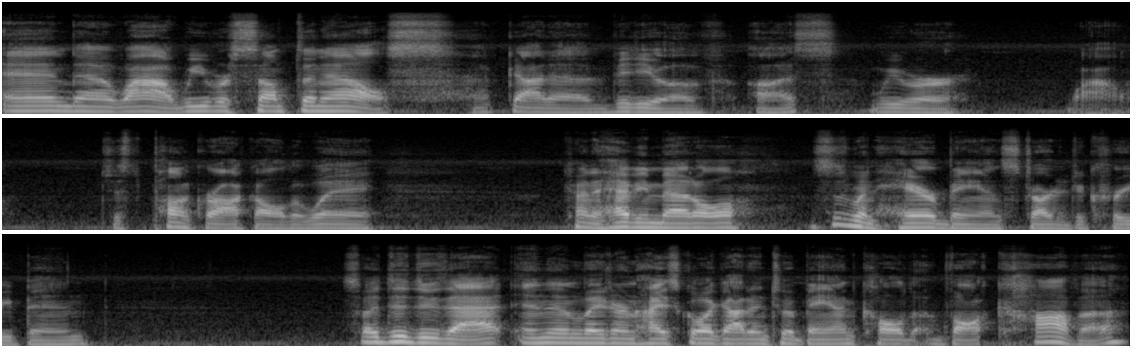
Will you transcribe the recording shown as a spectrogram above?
And uh, wow, we were something else. I've got a video of us. We were, wow, just punk rock all the way. Kind of heavy metal. This is when hair bands started to creep in. So I did do that. And then later in high school, I got into a band called Volcava,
